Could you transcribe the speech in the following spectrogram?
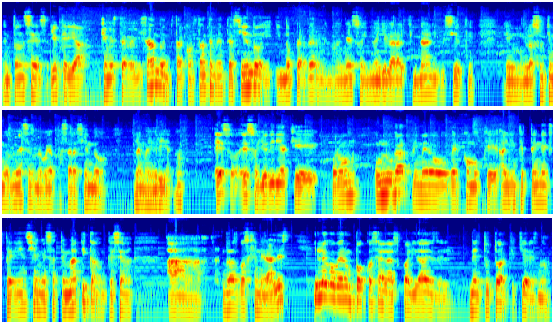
Entonces yo quería que me esté revisando, estar constantemente haciendo y, no perderme en eso y no llegar al final y decir que en los últimos meses me voy a pasar haciendo la mayoría, ¿no? Eso, eso, yo diría que por un, lugar, primero ver como que alguien que tenga experiencia en esa temática, aunque sea a rasgos generales, y luego ver un poco, o las cualidades del, del tutor que quieres, ¿no?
